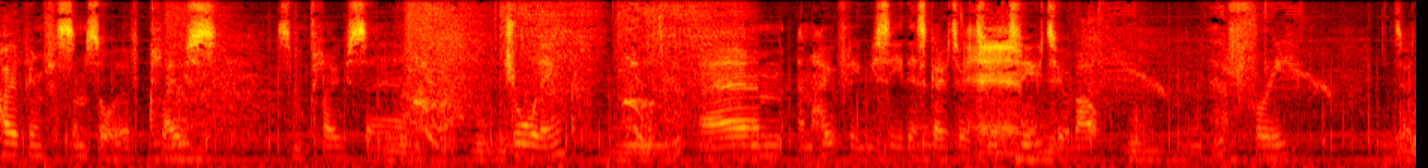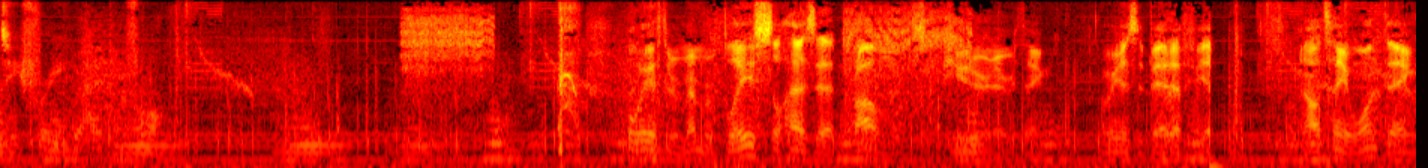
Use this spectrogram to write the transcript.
Hoping for some sort of close, some close uh, dueling, um, and hopefully we see this go to a two-two to about a three. So two-three we're hoping for. Well, we have to remember, Blaze still has that problem with his computer and everything, where he has a bad FPS. And I'll tell you one thing,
